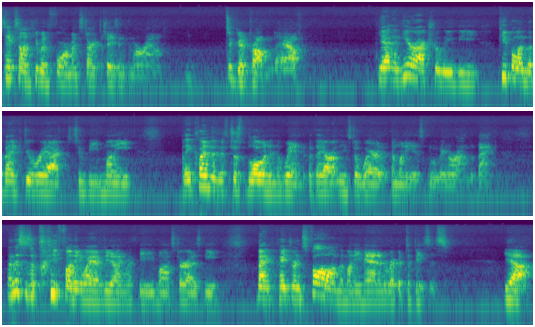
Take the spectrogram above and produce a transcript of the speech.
takes on human form and starts chasing him around. it's a good problem to have. Yeah, and here actually the people in the bank do react to the money. They claim that it's just blowing in the wind, but they are at least aware that the money is moving around the bank. And this is a pretty funny way of dealing with the monster as the bank patrons fall on the money man and rip it to pieces. Yeah,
